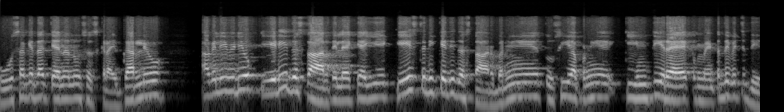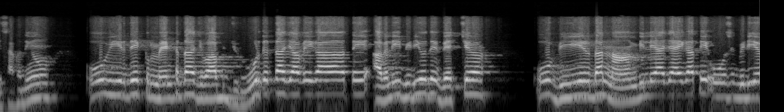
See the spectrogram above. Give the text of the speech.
ਹੋ ਸਕੇ ਤਾਂ ਚੈਨਲ ਨੂੰ ਸਬਸਕ੍ਰਾਈਬ ਕਰ ਲਿਓ। ਅਗਲੀ ਵੀਡੀਓ ਕਿਹੜੀ ਦਸਤਾਰ ਤੇ ਲੈ ਕੇ ਆਈਏ? ਕਿਸ ਤਰੀਕੇ ਦੀ ਦਸਤਾਰ ਬਣੀਏ ਤੁਸੀਂ ਆਪਣੀ ਕੀਮਤੀ ਰਾਏ ਕਮੈਂਟ ਦੇ ਵਿੱਚ ਦੇ ਸਕਦੇ ਹੋ। ਉਹ ਵੀਰ ਦੇ ਕਮੈਂਟ ਦਾ ਜਵਾਬ ਜ਼ਰੂਰ ਦਿੱਤਾ ਜਾਵੇਗਾ ਤੇ ਅਗਲੀ ਵੀਡੀਓ ਦੇ ਵਿੱਚ ਉਹ ਵੀਰ ਦਾ ਨਾਮ ਵੀ ਲਿਆ ਜਾਏਗਾ ਤੇ ਉਸ ਵੀਡੀਓ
